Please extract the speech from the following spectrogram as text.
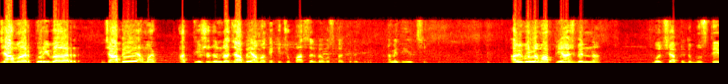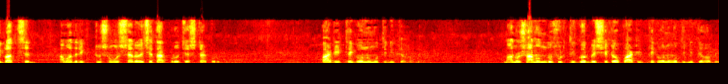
যে আমার পরিবার যাবে, আমার আত্মীয় স্বজনরা যাবে, আমাকে কিছু পাসের ব্যবস্থা করে দিন। আমি দিয়েছি। আমি বললাম, আপনি আসবেন না? বলছে, আপনি তো বুঝতেই পাচ্ছেন, আমাদের একটু সমস্যা রয়েছে, তারপরও চেষ্টা করব। পার্টির থেকে অনুমতি নিতে হবে। মানুষ আনন্দ ফুর্তি করবে, সেটাও পার্টির থেকে অনুমতি নিতে হবে।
